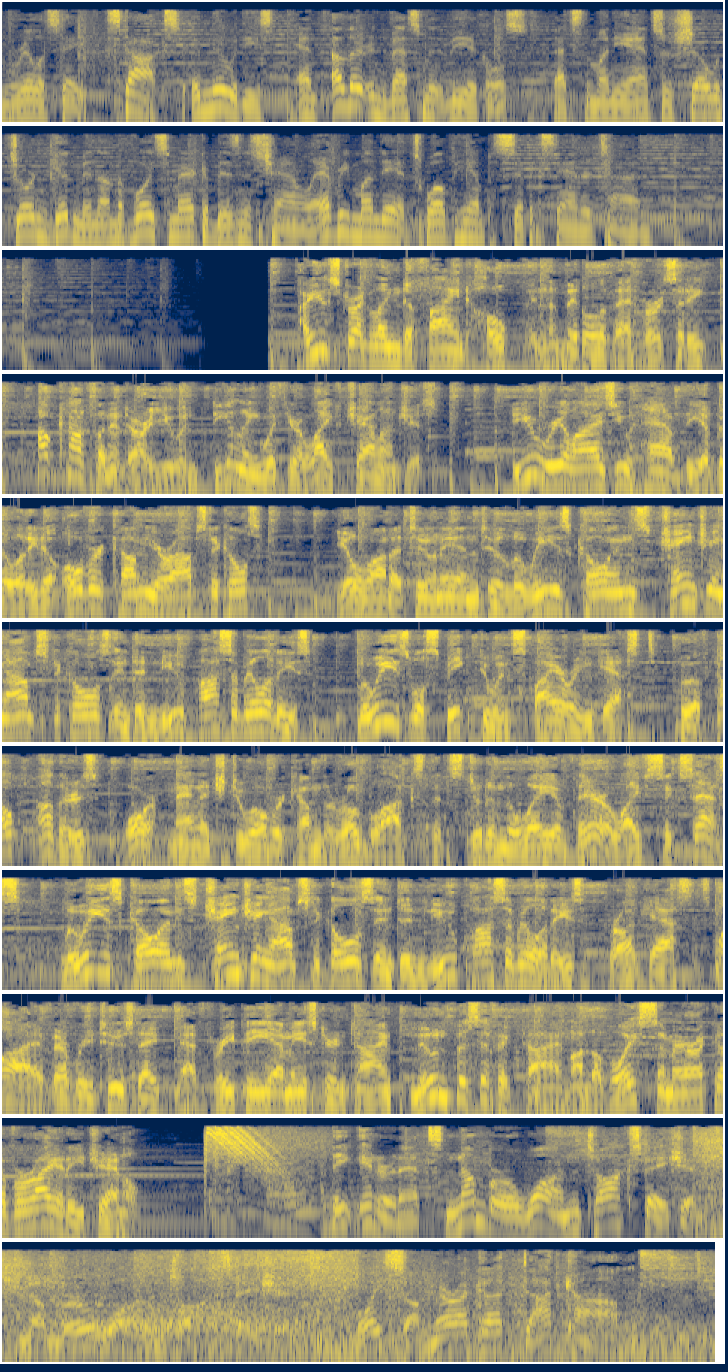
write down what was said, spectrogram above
in real estate, stocks, annuities, and other investment vehicles. That's the Money Answer Show with Jordan Goodman on the Voice America Business Channel every Monday at 12 p.m. Pacific Standard Time. Are you struggling to find hope in the middle of adversity? How confident are you in dealing with your life challenges? Do you realize you have the ability to overcome your obstacles? You'll want to tune in to Louise Cohen's Changing Obstacles into New Possibilities. Louise will speak to inspiring guests who have helped others or managed to overcome the roadblocks that stood in the way of their life success. Louise Cohen's Changing Obstacles into New Possibilities broadcasts live every Tuesday at 3 p.m. Eastern Time, noon Pacific Time on the Voice America Variety Channel. The Internet's number one talk station. Number one talk station. VoiceAmerica.com.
